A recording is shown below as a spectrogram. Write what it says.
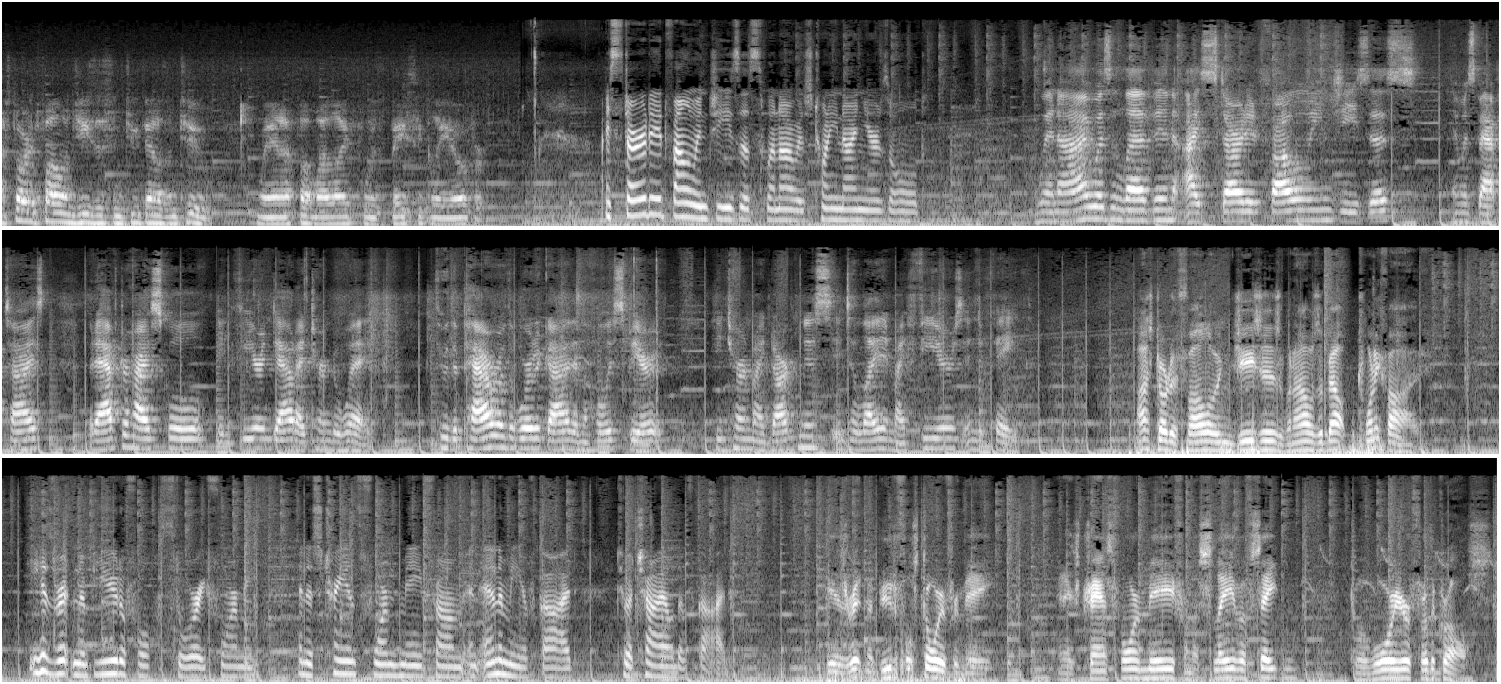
I started following Jesus in 2002 when I thought my life was basically over. I started following Jesus when I was 29 years old. When I was 11, I started following Jesus and was baptized, but after high school, in fear and doubt, I turned away. Through the power of the Word of God and the Holy Spirit, He turned my darkness into light and my fears into faith. I started following Jesus when I was about 25. He has written a beautiful story for me and has transformed me from an enemy of God to a child of God. He has written a beautiful story for me and has transformed me from a slave of Satan to a warrior for the cross.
